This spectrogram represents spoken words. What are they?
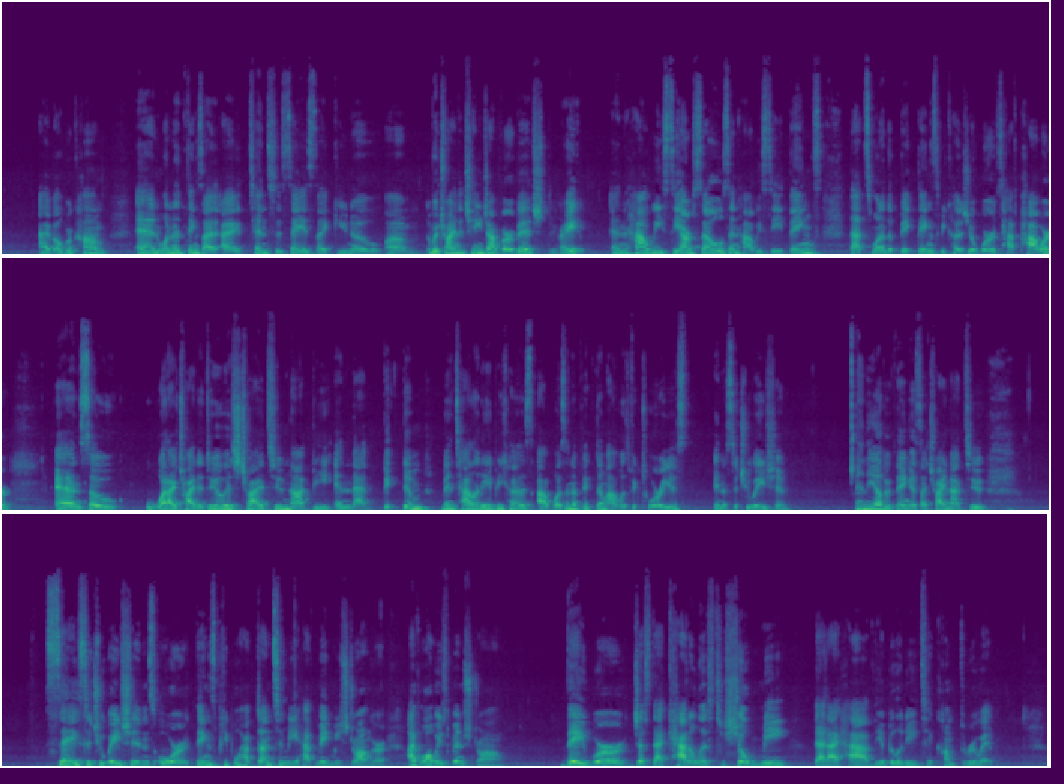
I've overcome. And one of the things I, I tend to say is like, you know, um, we're trying to change our verbiage, right? And how we see ourselves and how we see things. That's one of the big things because your words have power. And so, what I try to do is try to not be in that victim mentality because I wasn't a victim, I was victorious in a situation. And the other thing is, I try not to say situations or things people have done to me have made me stronger. I've always been strong. They were just that catalyst to show me that I have the ability to come through it.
